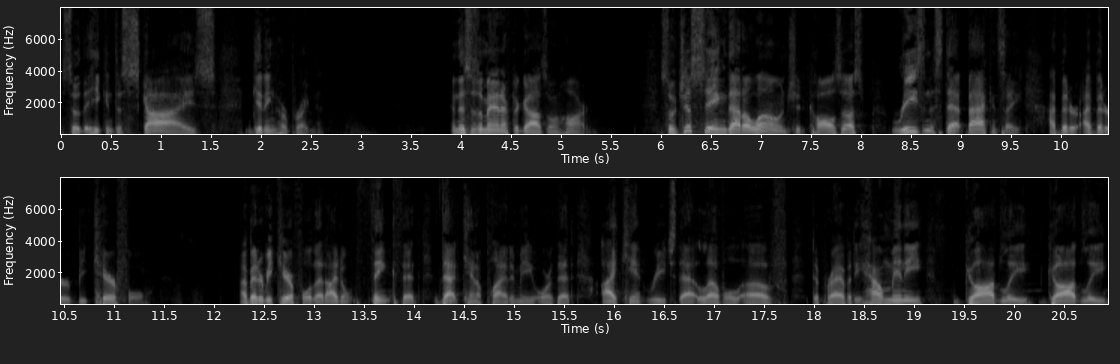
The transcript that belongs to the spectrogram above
so that he can disguise getting her pregnant. And this is a man after God's own heart. So just seeing that alone should cause us reason to step back and say, I better, I better be careful. I better be careful that I don't think that that can apply to me or that I can't reach that level of depravity. How many godly, godly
